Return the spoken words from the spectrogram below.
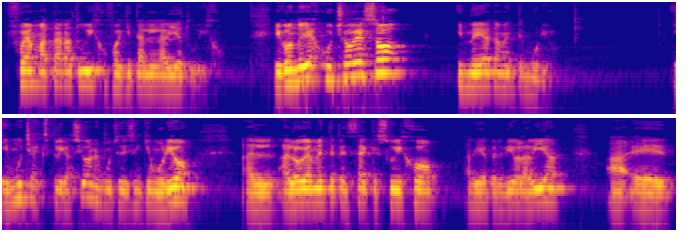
fue a matar a tu hijo, fue a quitarle la vida a tu hijo. Y cuando ella escuchó eso, inmediatamente murió. Y hay muchas explicaciones, muchos dicen que murió al, obviamente pensar que su hijo había perdido la vida eh,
